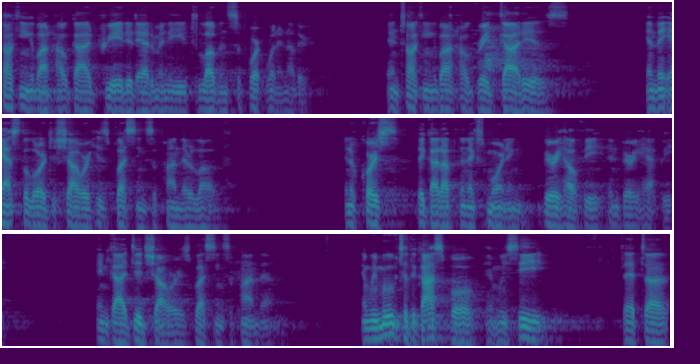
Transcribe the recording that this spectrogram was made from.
talking about how God created Adam and Eve to love and support one another, and talking about how great God is. And they ask the Lord to shower his blessings upon their love. And of course, they got up the next morning very healthy and very happy. And God did shower his blessings upon them. And we move to the gospel and we see that uh,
